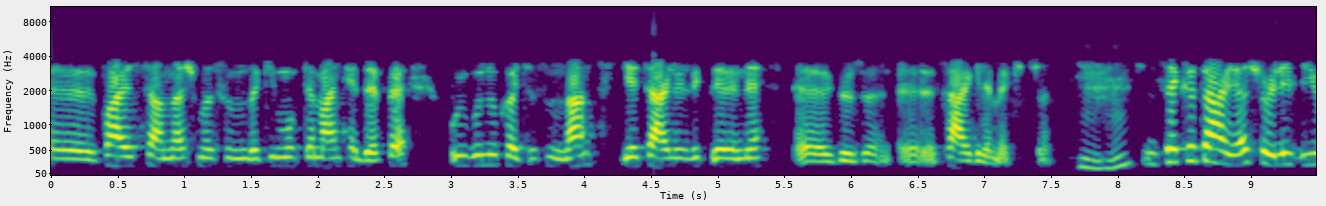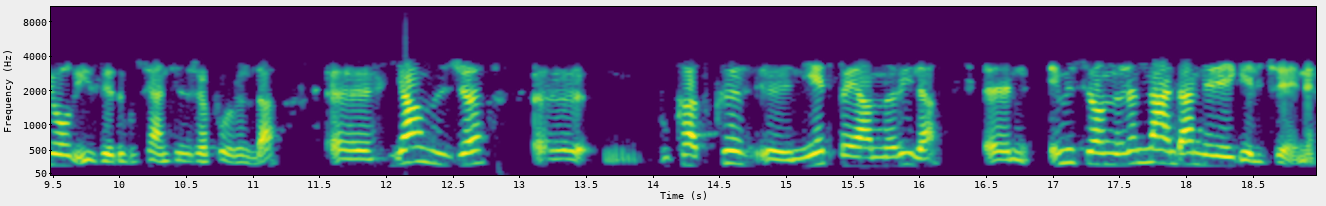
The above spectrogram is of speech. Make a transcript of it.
e, Paris Anlaşması'ndaki muhtemel hedefe uygunluk açısından yeterliliklerini e, göz e, sergilemek için. Hı hı. Şimdi sekreterya şöyle bir yol izledi bu sentez raporunda. E, yalnızca e, bu katkı e, niyet beyanlarıyla e, emisyonların nereden nereye geleceğini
